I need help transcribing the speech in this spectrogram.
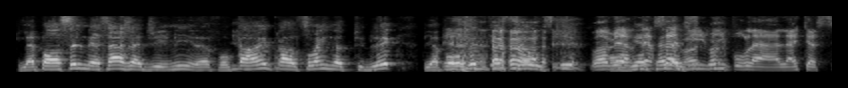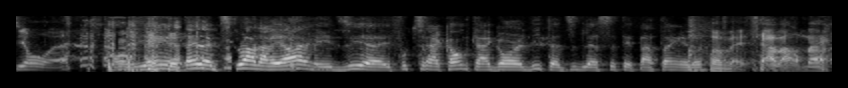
Je voulais passer le message à Jamie. Il faut quand même prendre soin de notre public. Puis il a posé une question aussi. merci à JV pour la, la question. Euh. On revient peut-être un petit peu en arrière, mais il dit euh, il faut que tu racontes quand Gordy t'a dit de laisser tes patins. Là. oh ben, tabarnak!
